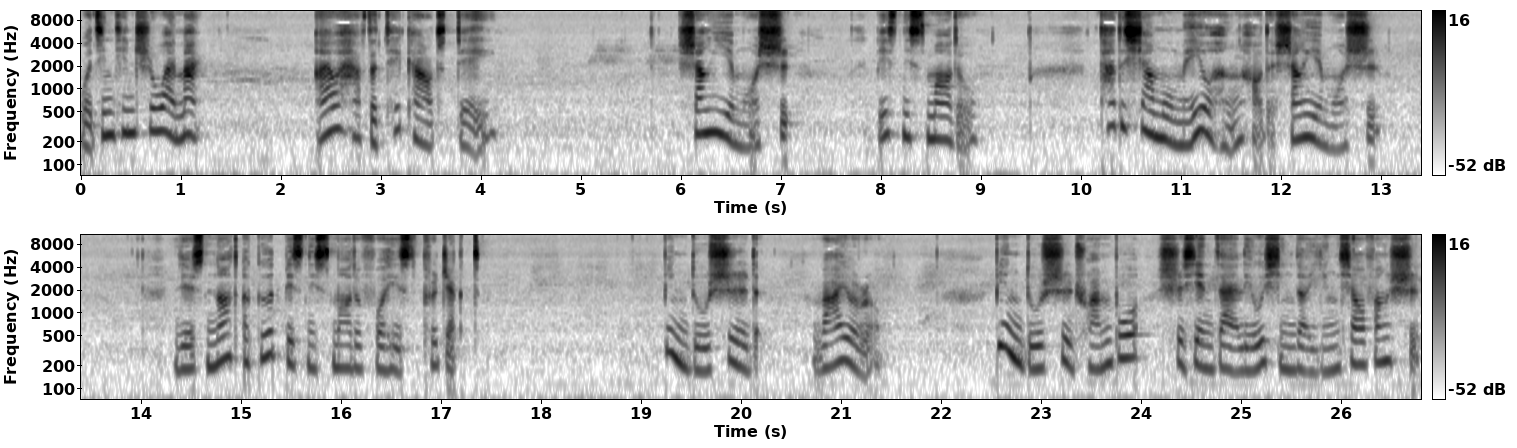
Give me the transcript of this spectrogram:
我今天吃外卖。I'll have the takeout day。商业模式，business model。他的项目没有很好的商业模式。There's not a good business model for his project。病毒式的，viral。病毒式传播是现在流行的营销方式。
